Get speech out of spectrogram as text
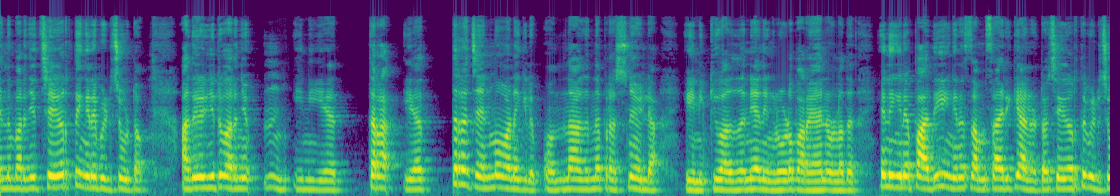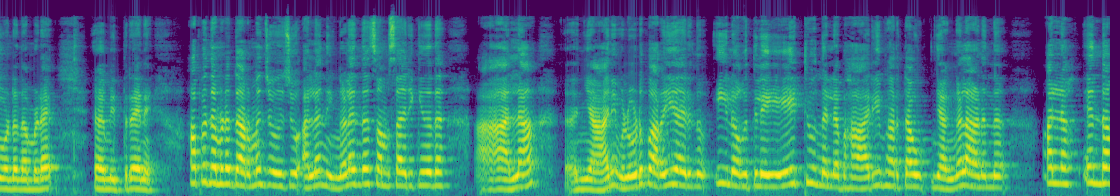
എന്ന് പറഞ്ഞ് ചേർത്ത് ഇങ്ങനെ പിടിച്ചു കിട്ടും അത് കഴിഞ്ഞിട്ട് പറഞ്ഞു "ഉം, ഇനി എത്ര എത്ര ജന്മമാണെങ്കിലും ഒന്നാകുന്ന പ്രശ്നമില്ല. എനിക്കും അത് തന്നെയാണ് നിങ്ങളോട് പറയാനുള്ളത്. എന്നിങ്ങനെ പതി ഇങ്ങനെ സംസാരിക്കുകയാണ് കേട്ടോ. ചേർത്ത് പിടിച്ചുകൊണ്ട് നമ്മുടെ മിത്രേനെ. അപ്പൊ നമ്മുടെ ധർമ്മം ചോദിച്ചു അല്ല നിങ്ങൾ എന്താ സംസാരിക്കുന്നത് അല്ല ഞാൻ ഇവളോട് പറയുമായിരുന്നു ഈ ലോകത്തിലെ ഏറ്റവും നല്ല ഭാര്യയും ഭർത്താവും ഞങ്ങളാണെന്ന്. അല്ല എന്താ?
